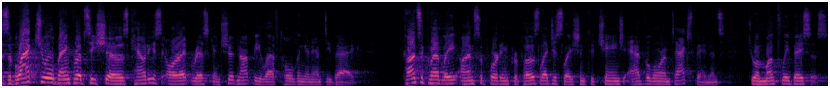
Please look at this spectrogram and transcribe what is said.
As the Black Jewel bankruptcy shows, counties are at risk and should not be left holding an empty bag. Consequently, I'm supporting proposed legislation to change ad valorem tax payments to a monthly basis.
